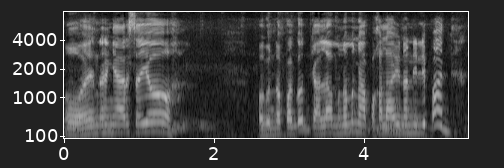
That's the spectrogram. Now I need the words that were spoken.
Oh, ano nangyari sa'yo? Pagod na pagod. Kala mo naman napakalayo na nilipad.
